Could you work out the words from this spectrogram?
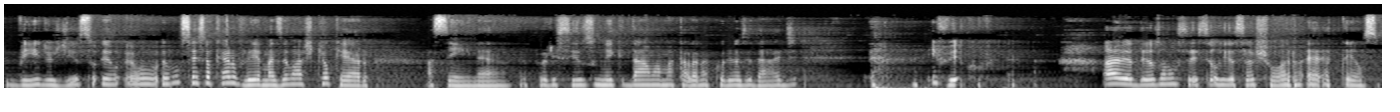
vídeos disso. Eu, eu, eu não sei se eu quero ver, mas eu acho que eu quero. Assim, né? Eu preciso meio que dar uma matada na curiosidade e ver como. É. Ai meu Deus, eu não sei se eu rio se eu choro. É, é, tenso.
